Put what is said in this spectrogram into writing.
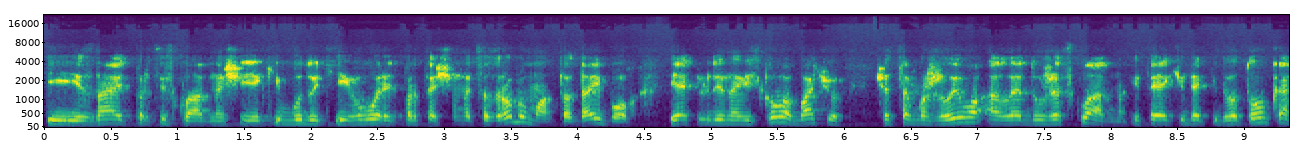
і знають про ці складнощі, які будуть і говорять про те, що ми це зробимо, то дай Бог. Я як людина військова бачу, що це можливо, але дуже складно. І те, як іде підготовка,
